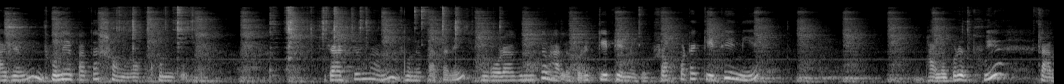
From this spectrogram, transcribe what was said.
আজ আমি ধনে পাতা সংরক্ষণ করব। যার জন্য আমি ধনে পাতার এই গোড়াগুলোকে ভালো করে কেটে নেব। সব কটা নিয়ে ভালো করে ধুয়ে তার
